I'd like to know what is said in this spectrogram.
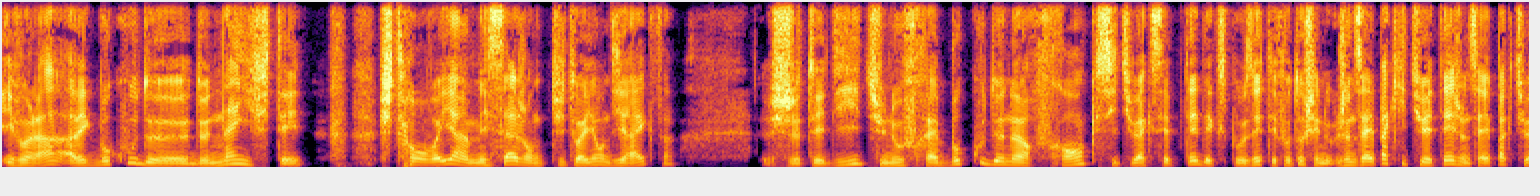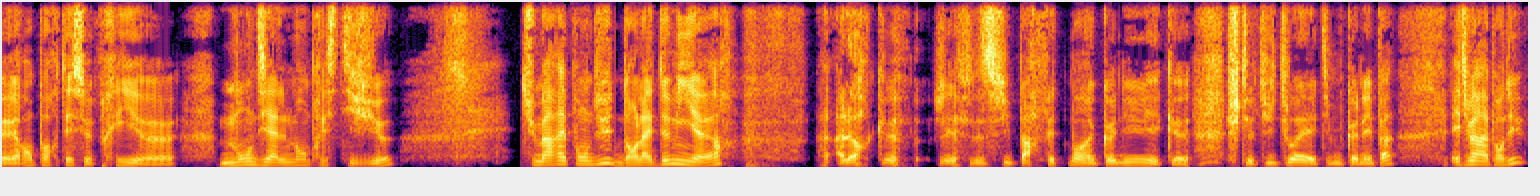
Et voilà, avec beaucoup de, de naïveté, je t'ai envoyé un message en te tutoyant direct je t'ai dit, tu nous ferais beaucoup d'honneur, Franck, si tu acceptais d'exposer tes photos chez nous. Je ne savais pas qui tu étais, je ne savais pas que tu avais remporté ce prix euh, mondialement prestigieux. Tu m'as répondu dans la demi-heure, alors que je suis parfaitement inconnu et que je te tutoie et tu me connais pas. Et tu m'as répondu,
